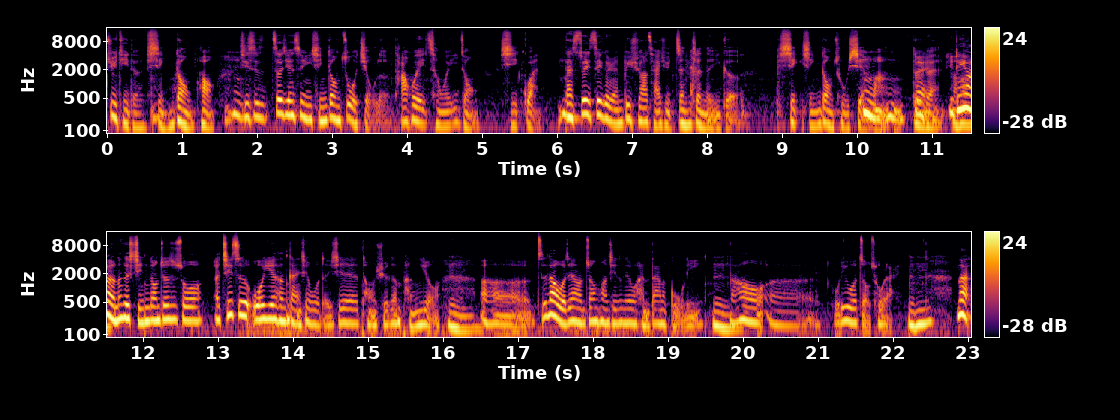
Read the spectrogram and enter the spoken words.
具体的行动。哈，其实这件事情行动做久了，它会成为一种习惯。但所以这个人必须要采取真正的一个。行行动出现嘛，对不对？一定要有那个行动，就是说，呃，其实我也很感谢我的一些同学跟朋友，嗯，呃，知道我这样的状况，其实给我很大的鼓励，嗯，然后呃，鼓励我走出来，嗯哼。那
